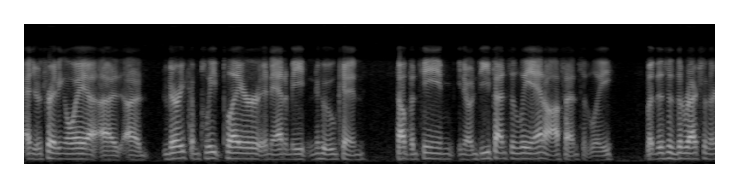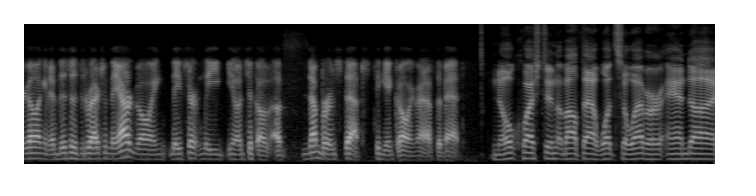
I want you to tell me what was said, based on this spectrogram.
and you're trading away a, a, a very complete player in Adam Eaton who can help a team, you know, defensively and offensively. But this is the direction they're going, and if this is the direction they are going, they certainly, you know, took a, a number of steps to get going right off the bat. No question about that whatsoever. And uh,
